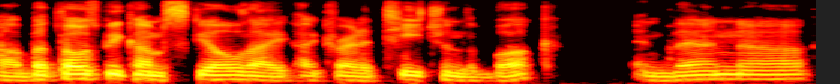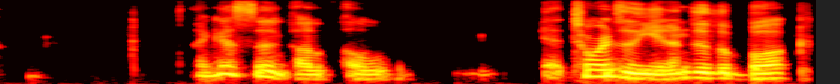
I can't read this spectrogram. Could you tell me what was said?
Uh, but those become skills I, I try to teach in the book. And then, uh, I guess, a, a, a- at- towards the end of the book,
